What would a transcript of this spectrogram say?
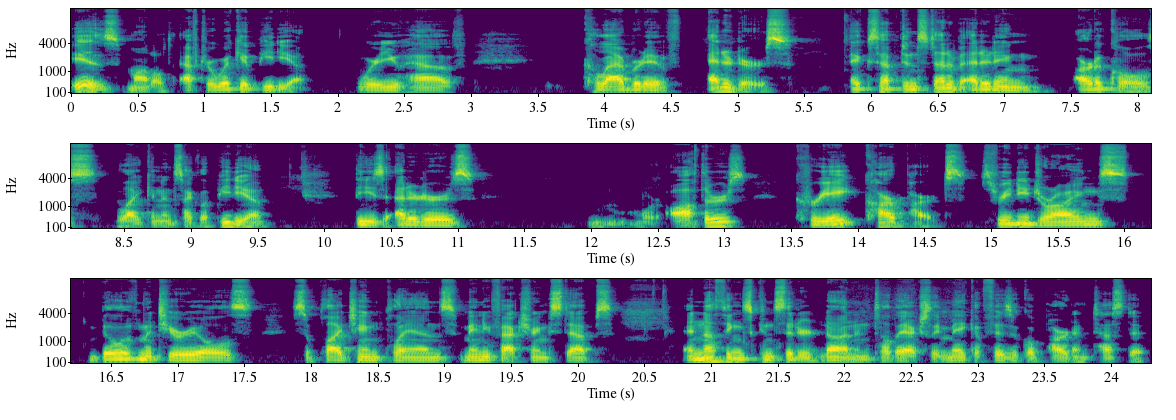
is modeled after Wikipedia, where you have collaborative editors, except instead of editing articles like an encyclopedia, these editors or authors create car parts, 3D drawings, bill of materials, supply chain plans, manufacturing steps, and nothing's considered done until they actually make a physical part and test it.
